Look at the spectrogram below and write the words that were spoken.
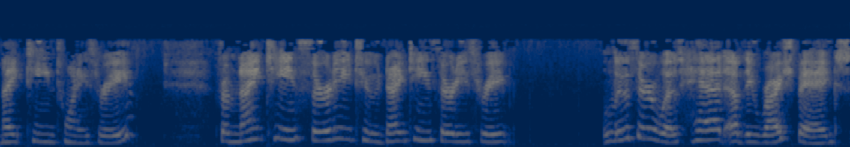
1923. From 1930 to 1933, Luther was head of the Reichsbanks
